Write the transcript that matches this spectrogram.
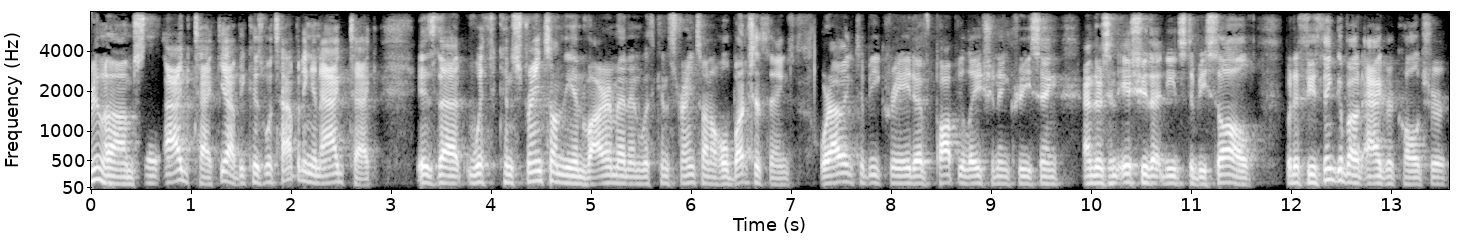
Really? Um, so ag tech, yeah, because what's happening in ag tech is that with constraints on the environment and with constraints on a whole bunch of things, we're having to be creative, population increasing, and there's an issue that needs to be solved. But if you think about agriculture,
